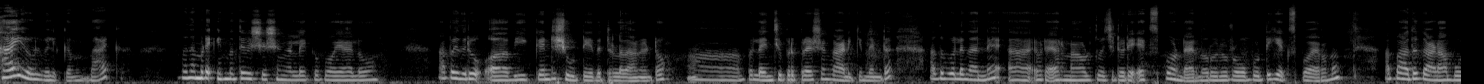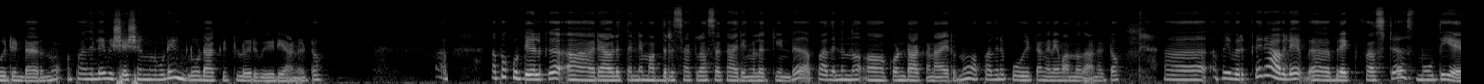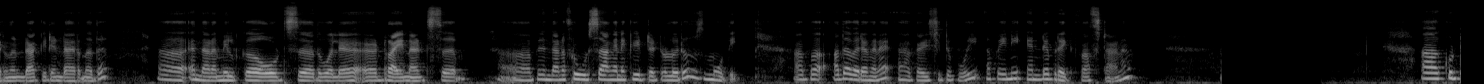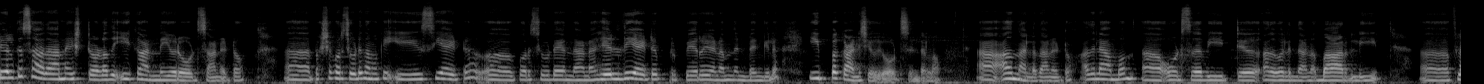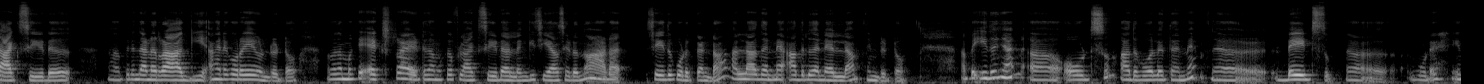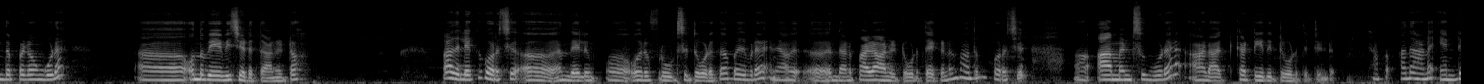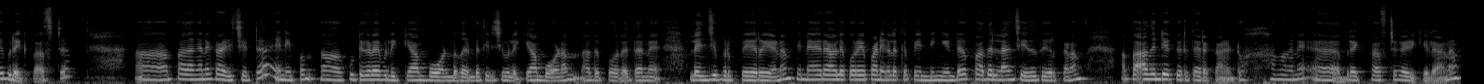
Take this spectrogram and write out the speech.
Hi all welcome back അപ്പോൾ നമ്മുടെ ഇന്നത്തെ വിശേഷങ്ങളിലേക്ക് പോയാലോ? അപ്പോൾ ഇതൊരു വീക്കെൻഡ് ഷൂട്ട് ചെയ്തിട്ടുള്ളതാണ് കേട്ടോ അപ്പോൾ ലഞ്ച് പ്രിപ്പറേഷൻ കാണിക്കുന്നുണ്ട്. അതുപോലെ തന്നെ ഇവിടെ എറണാകുളത്ത് വെച്ചിട്ട് ഒരു എക്സ്പോ ഉണ്ടായിരുന്നു. ഒരു റോബോട്ടിക് എക്സ്പോ ആയിരുന്നു. അപ്പോൾ അത് കാണാൻ പോയിട്ടുണ്ടായിരുന്നു. അപ്പോൾ അതിലെ വിശേഷങ്ങളും കൂടെ ഇൻക്ലൂഡ് ആക്കിയിട്ടുള്ള ഒരു വീഡിയോ ആണ് കേട്ടോ അപ്പോൾ കുട്ടികൾക്ക് രാവിലെ തന്നെ മദ്രസ ക്ലാസ് കാര്യങ്ങളൊക്കെ ഉണ്ട്. അപ്പോൾ അതിനൊന്ന് കൊണ്ടാക്കണമായിരുന്നു. അപ്പോൾ അതിന് പോയിട്ട് അങ്ങനെ വന്നതാണ് കേട്ടോ അപ്പോൾ ഇവർക്ക് രാവിലെ ബ്രേക്ക്ഫാസ്റ്റ് സ്മൂത്തി ആയിരുന്നു ഉണ്ടാക്കിയിട്ടുണ്ടായിരുന്നത്. എന്താണ് മിൽക്ക് ഓട്സ് അതുപോലെ ഡ്രൈ നട്ട്സ് പിന്നെ എന്താണ് ഫ്രൂട്ട്സ് അങ്ങനെയൊക്കെ ഇട്ടിട്ടുള്ളൊരു സ്മൂത്തി അപ്പോൾ അതവരങ്ങനെ കഴിച്ചിട്ട് പോയി. അപ്പോൾ ഇനി എന്റെ ബ്രേക്ക്ഫാസ്റ്റാണ്. കുട്ടികൾക്ക് സാധാരണ ഇഷ്ടമുള്ളത് ഈ കാണുന്ന ഈ ഒരു ഓട്സ് ആണ് കേട്ടോ പക്ഷേ കുറച്ചുകൂടി നമുക്ക് ഈസി ആയിട്ട് കുറച്ചുകൂടി എന്താണ് ഹെൽത്തി ആയിട്ട് പ്രിപ്പയർ ചെയ്യണം എന്നുണ്ടെങ്കിൽ ഇപ്പോൾ കാണിച്ച ഓട്സ് ഉണ്ടല്ലോ. അത് നല്ലതാണ് കേട്ടോ അതിലാകുമ്പം ഓട്സ് വീറ്റ് അതുപോലെ എന്താണ് ബാർലി ഫ്ലാക്സ് സീഡ് പിന്നെ എന്താണ് റാഗി അങ്ങനെ കുറേ ഉണ്ട് കേട്ടോ അപ്പോൾ നമുക്ക് എക്സ്ട്രാ ആയിട്ട് നമുക്ക് ഫ്ലാക്സ് സീഡ് അല്ലെങ്കിൽ ചിയാ സീഡൊന്നും ആഡ് ചെയ്ത് കൊടുക്കണ്ട. അല്ലാതെ തന്നെ അതിൽ തന്നെ എല്ലാം ഉണ്ട് കേട്ടോ അപ്പോൾ ഇത് ഞാൻ ഓട്സും അതുപോലെ തന്നെ ഡേറ്റ്സും കൂടെ ഈന്തപ്പഴവും കൂടെ ഒന്ന് വേവിച്ചെടുത്താണ് കേട്ടോ അപ്പോൾ അതിലേക്ക് കുറച്ച് എന്തെങ്കിലും ഒരു ഫ്രൂട്ട്സ് ഇട്ട് കൊടുക്കുക. അപ്പോൾ ഇവിടെ ഞാൻ എന്താണ് പഴമാണ് ഇട്ട് കൊടുത്തേക്കുന്നത് അതും കുറച്ച് ആമണ്ട്സും കൂടെ ആടാക്കി കട്ട് ചെയ്തിട്ട് കൊടുത്തിട്ടുണ്ട്. അപ്പോൾ അതാണ് എന്റെ ബ്രേക്ക്ഫാസ്റ്റ്. അപ്പോൾ അതങ്ങനെ കഴിച്ചിട്ട് ഇനിയിപ്പം കുട്ടികളെ വിളിക്കാൻ പോകേണ്ടതുണ്ട്. തിരിച്ച് വിളിക്കാൻ പോകണം. അതുപോലെ തന്നെ ലഞ്ച് പ്രിപ്പയർ ചെയ്യണം. പിന്നെ രാവിലെ കുറേ പണികളൊക്കെ പെൻഡിങ് ഉണ്ട് അപ്പോൾ അതെല്ലാം ചെയ്ത് തീർക്കണം. അപ്പോൾ അതിന്റെയൊക്കെ ഒരു തിരക്കാണ് കേട്ടോ. അപ്പോൾ അങ്ങനെ ബ്രേക്ക്ഫാസ്റ്റ് കഴിക്കലാണ്.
